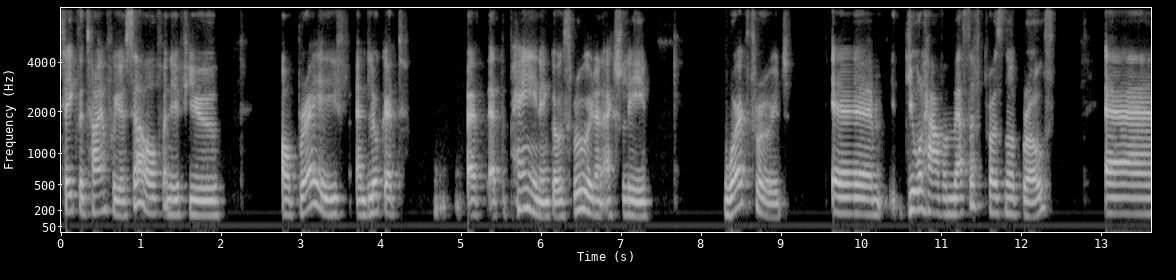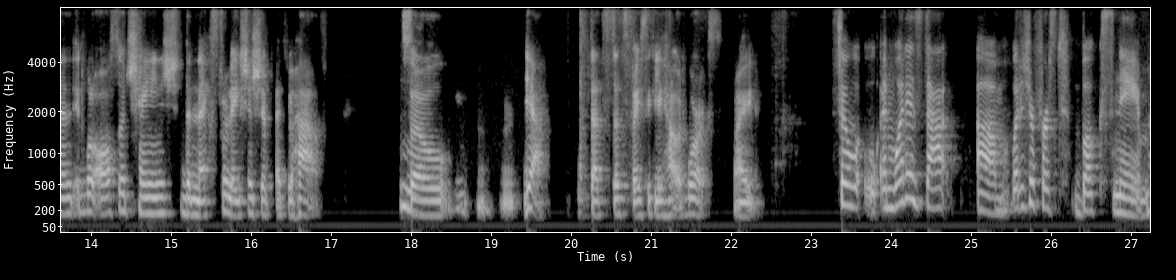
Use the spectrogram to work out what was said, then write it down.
take the time for yourself and if you are brave and look at, at, at the pain and go through it and actually work through it, um, you will have a massive personal growth and it will also change the next relationship that you have. Mm. so yeah that's that's basically how it works right? So and what is that um, what is your first book's name?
